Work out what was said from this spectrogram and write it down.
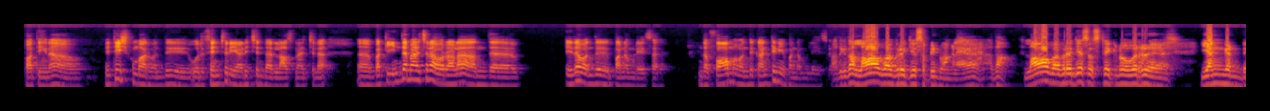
பார்த்தீங்கன்னா நிதிஷ்குமார் வந்து ஒரு செஞ்சுரி அடிச்சிருந்தார் லாஸ்ட் மேட்ச்சில் பட் இந்த மேட்ச்சில் அவரால் அந்த இதை வந்து பண்ண முடியாது சார் இந்த ஃபார்மை வந்து கண்டினியூ பண்ண முடியாது சார் அதுக்கு தான் லா ஆஃப் அவரேஜஸ் அப்படின்வாங்களே அதான். லா ஆஃப் அவரேஜஸ் ஹஸ் டேக்கன் ஓவர் யங் அண்ட்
